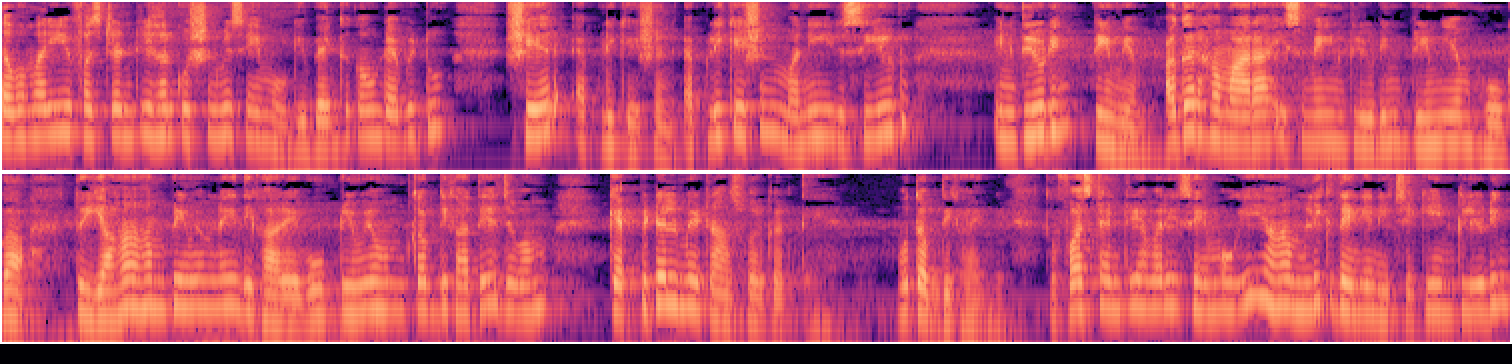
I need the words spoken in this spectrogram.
तब हमारी ये फ़र्स्ट एंट्री हर क्वेश्चन में सेम होगी। Bank account debit to share application application money received including premium अगर हमारा इसमें इंक्लूडिंग प्रीमियम होगा तो यहाँ हम प्रीमियम नहीं दिखा रहे। वो प्रीमियम हम कब दिखाते हैं? जब हम कैपिटल में ट्रांसफ़र करते हैं। वो तब दिखाएँगे। तो फ़र्स्ट एंट्री हमारी सेम होगी। यहाँ हम लिख देंगे नीचे कि इंक्लूडिंग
